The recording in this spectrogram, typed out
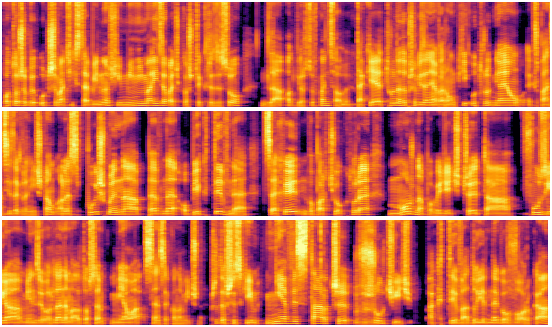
po to, żeby utrzymać ich stabilność i minimalizować koszty kryzysu dla odbiorców końcowych. Takie trudne do przewidzenia warunki utrudniają ekspansję zagraniczną, ale spójrzmy na pewne obiektywne cechy, w oparciu o które można powiedzieć, czy ta fuzja między Orlenem a Lotosem miała sens ekonomiczny. Przede wszystkim nie wystarczy wrzucić aktywa do jednego worka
